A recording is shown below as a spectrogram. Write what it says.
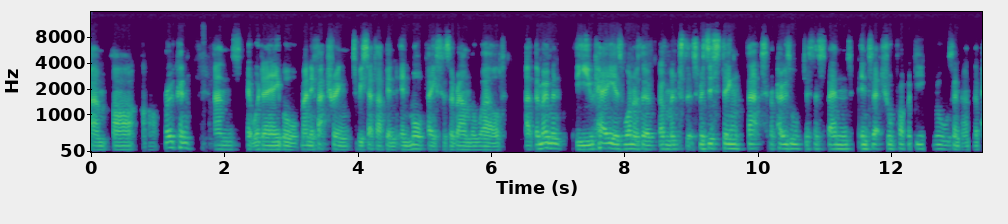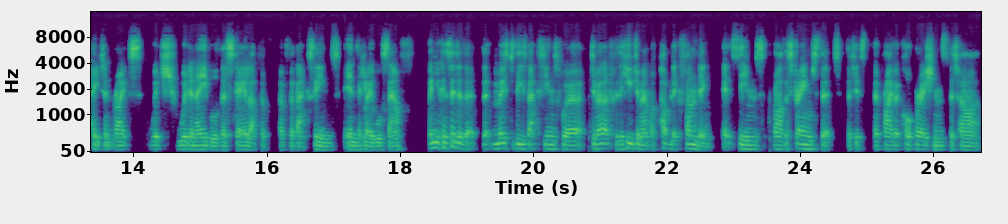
um, are, are broken and it would enable manufacturing to be set up in, in more places around the world. At the moment, the UK is one of the governments that's resisting that proposal to suspend intellectual property rules and, and the patent rights, which would enable the scale up of, of the vaccines in the global south when you consider that, that most of these vaccines were developed with a huge amount of public funding, it seems rather strange that, that it's the private corporations that are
